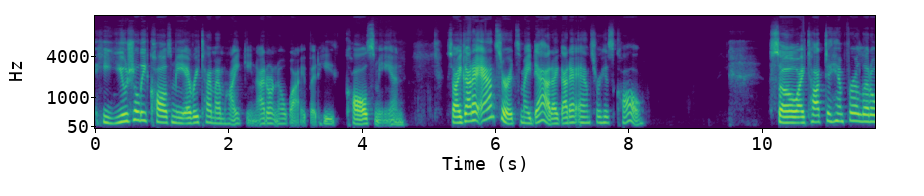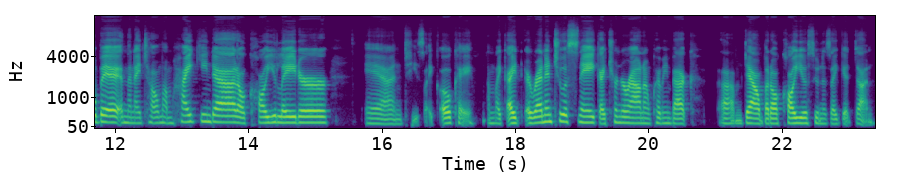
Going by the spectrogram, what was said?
He usually calls me every time I'm hiking. I don't know why, but he calls me. And so I got to answer. It's my dad. I got to answer his call. So I talked to him for a little bit and then I tell him I'm hiking, dad. I'll call you later. And he's like, okay. I'm like, I, I ran into a snake. I turned around. I'm coming back um, down, but I'll call you as soon as I get done.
